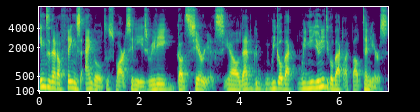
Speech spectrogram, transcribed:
Internet of Things angle to smart cities really got serious, you know that we go back. We need, you need to go back like about ten years,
